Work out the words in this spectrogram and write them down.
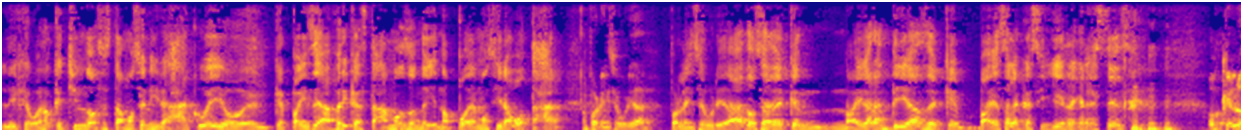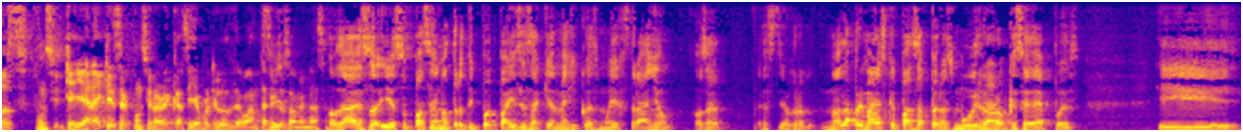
Le dije, bueno, qué chingados estamos en Irak, güey, o en qué país de África estamos donde no podemos ir a votar por inseguridad. por la inseguridad, o sea, de que no hay garantías de que vayas a la casilla y regreses. O que los que ya hay que ser funcionario de casilla porque los levantan y los amenazan. O sea, eso, y eso pasa en otro tipo de países. Aquí en México es muy extraño. O sea, es- yo creo, no es la primera vez que pasa, pero es muy raro que se dé, pues. Y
